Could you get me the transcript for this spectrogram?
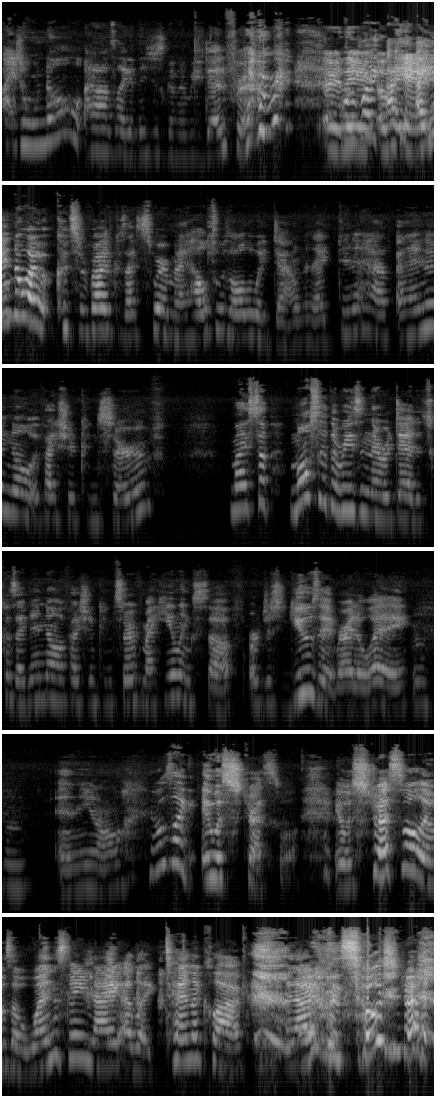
I don't know, and I was like, are they just gonna be dead forever? Are they like, okay? I, I didn't know I could survive because I swear my health was all the way down, and I didn't have, and I didn't know if I should conserve my stuff. Mostly the reason they were dead is because I didn't know if I should conserve my healing stuff or just use it right away. hmm And you know, it was like it was stressful. It was stressful. It was a Wednesday night at like ten o'clock, and I was so stressed.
